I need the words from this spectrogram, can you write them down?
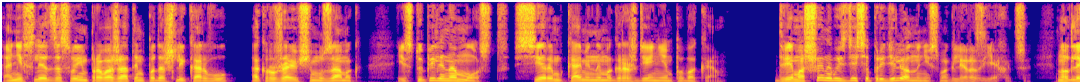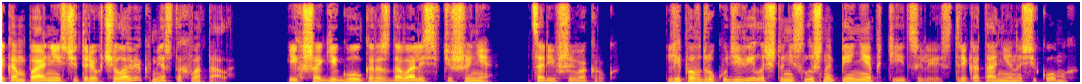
они вслед за своим провожатым подошли к рву, окружающему замок, и ступили на мост с серым каменным ограждением по бокам. Две машины бы здесь определенно не смогли разъехаться, но для компании из четырех человек места хватало. Их шаги гулко раздавались в тишине, царившей вокруг. Липа вдруг удивилась, что не слышно пения птиц или стрекотания насекомых.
